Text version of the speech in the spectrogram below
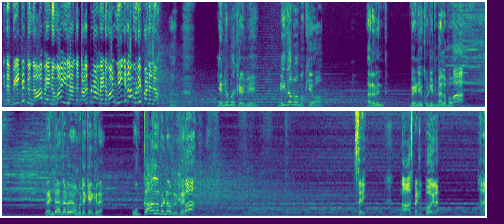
இந்த வீட்டுக்கு நான் வேணுமா இல்ல அந்த கல்பனா வேணுமா நீங்க தான் முடிவு பண்ணணும். என்னம்மா கேள்வி? நீதாம்மா முக்கியம். அரவிந்த் வேணியை கூட்டிட்டு மேல பா. ரெண்டாவது தடவை உங்ககிட்ட கேட்கிறேன் உன் காலில் வேணா பா விழுக்கிறேன் சரி நான் ஹாஸ்பிட்டல் போகல. ஆனா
